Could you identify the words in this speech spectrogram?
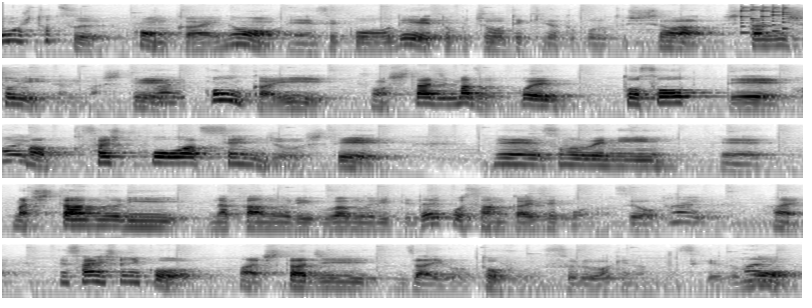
もう一つ今回の施工で特徴的なところとしては下地処理になりまして、はい、今回その下地まずこれ塗装って、はい、まあ、最初高圧洗浄してでその上に、えーまあ、下塗り中塗り上塗りって大体これ3回施工なんですよ。はい、はい、で最初にこう、まあ、下地材を塗布するわけなんですけれども、はい、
